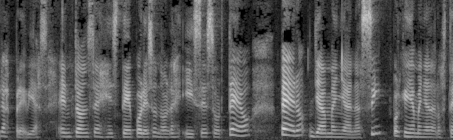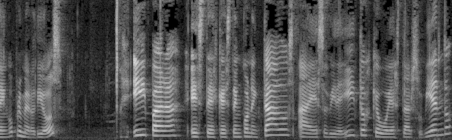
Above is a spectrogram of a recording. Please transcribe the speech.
Las previas. Entonces, este, por eso no les hice sorteo, pero ya mañana sí, porque ya mañana los tengo, primero Dios y para este, que estén conectados a esos videitos que voy a estar subiendo.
